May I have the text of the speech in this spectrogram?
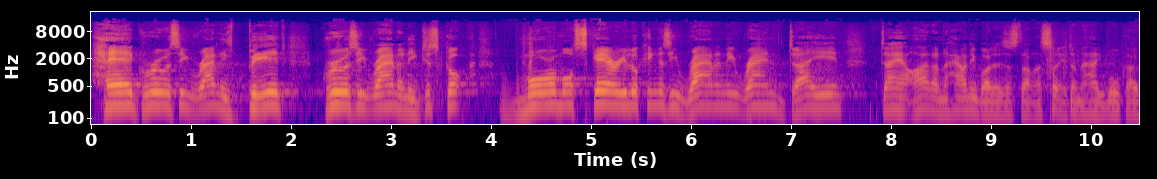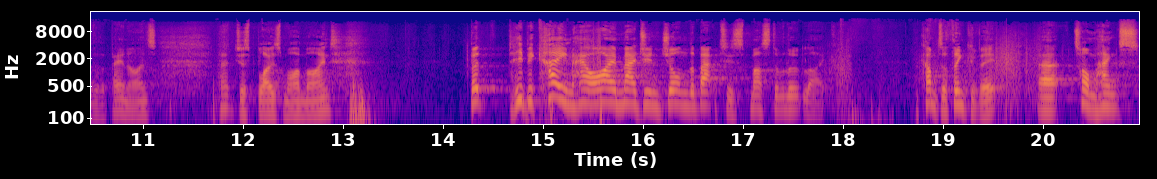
hair grew as he ran, his beard grew as he ran, and he just got more and more scary looking as he ran, and he ran day in, day out. I don't know how anybody does that. I certainly don't know how you walk over the Pennines. That just blows my mind. But he became how I imagine John the Baptist must have looked like. Come to think of it, uh, Tom Hanks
